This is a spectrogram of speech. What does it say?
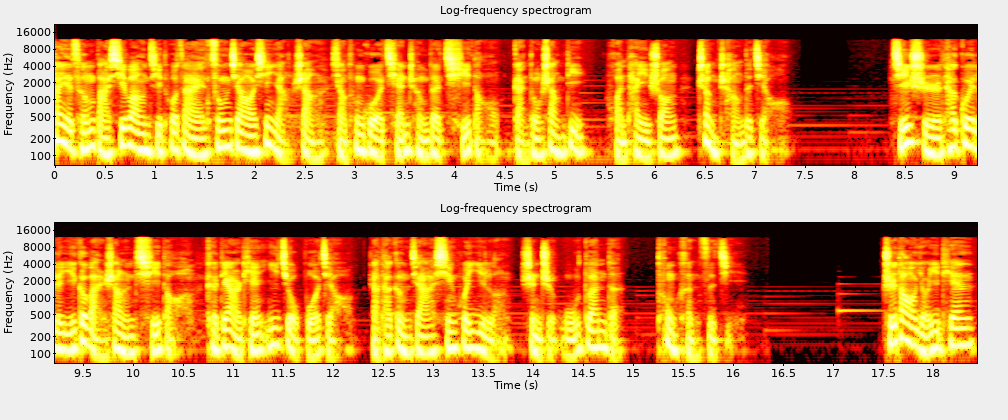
他也曾把希望寄托在宗教信仰上，想通过虔诚的祈祷感动上帝，还他一双正常的脚。即使他跪了一个晚上祈祷，可第二天依旧跛脚，让他更加心灰意冷，甚至无端的痛恨自己。直到有一天，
